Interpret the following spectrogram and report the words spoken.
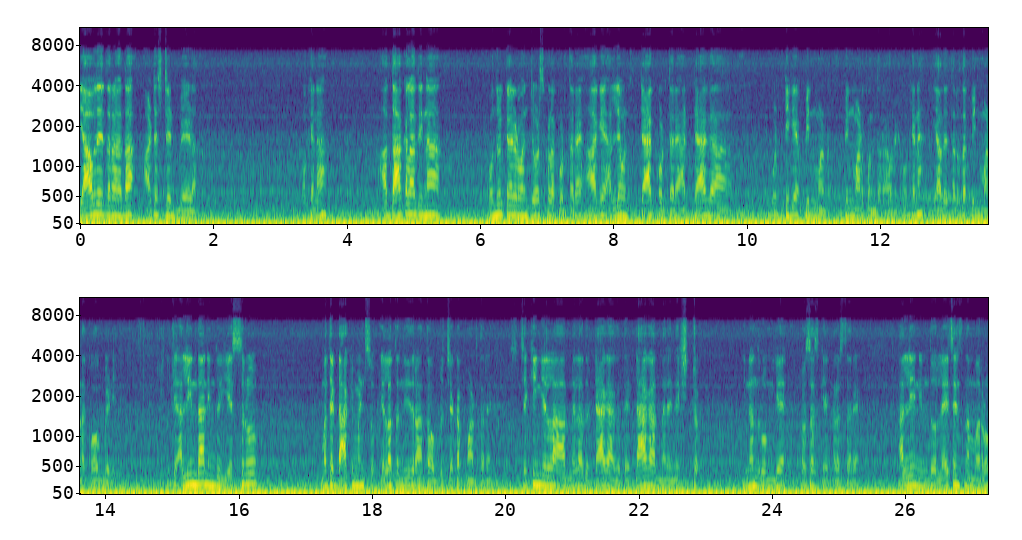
ಯಾವುದೇ ತರಹದ ಅಟೆಸ್ಟೆಡ್ ಬೇಡ. ಓಕೆನಾ ಆ ದಾಖಲಾತಿನ ಒಂದ್ರ ಕೆಳಗಡೆ ಒಂದು ಜೋಡಿಸ್ಕೊಳಕ್ಕೆ ಕೊಡ್ತಾರೆ. ಹಾಗೆ ಅಲ್ಲೇ ಒಂದು ಟ್ಯಾಗ್ ಕೊಡ್ತಾರೆ. ಆ ಟ್ಯಾಗ್ ಒಟ್ಟಿಗೆ ಪಿನ್ ಮಾಡಿ ಪಿನ್ ಮಾಡ್ಕೊತಾರೆ ಅವ್ರಿಗೆ. ಓಕೆನಾ ಯಾವುದೇ ಥರದ ಪಿನ್ ಮಾಡೋಕ್ಕೆ ಹೋಗಬೇಡಿ. ಓಕೆ ಅಲ್ಲಿಂದ ನಿಮ್ಮದು ಹೆಸರು ಮತ್ತು ಡಾಕ್ಯುಮೆಂಟ್ಸು ಎಲ್ಲ ತಂದಿದ್ದೀರಾ ಅಂತ ಒಬ್ಬರು ಚೆಕಪ್ ಮಾಡ್ತಾರೆ. ಚೆಕಿಂಗ್ ಎಲ್ಲ ಆದಮೇಲೆ ಅದು ಟ್ಯಾಗ್ ಆಗುತ್ತೆ. ಟ್ಯಾಗ್ ಆದಮೇಲೆ ನೆಕ್ಸ್ಟ್ ಇನ್ನೊಂದು ರೂಮ್ಗೆ ಪ್ರೊಸೆಸ್ಗೆ ಕಳಿಸ್ತಾರೆ. ಅಲ್ಲಿ ನಿಮ್ಮದು ಲೈಸೆನ್ಸ್ ನಂಬರು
